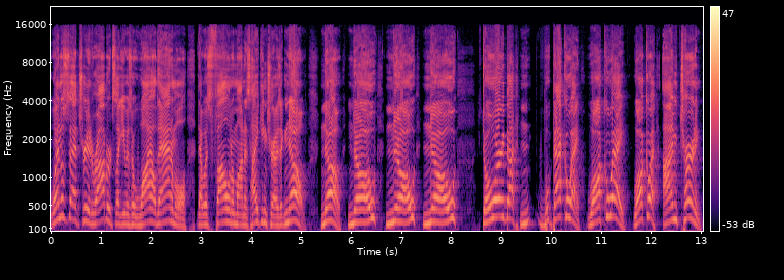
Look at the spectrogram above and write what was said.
Wendelstedt treated Roberts like he was a wild animal that was following him on his hiking trail. He's like, no, no, no, no, no. Don't worry about. Back away. Walk away. Walk away. I'm turning.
